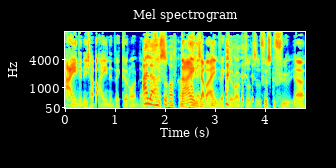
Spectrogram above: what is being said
einen, ich habe einen weggeräumt. Alle Fürs- hast du raufgeräumt, Nein, alle. ich habe einen weggeräumt, so, so fürs Gefühl, ja.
